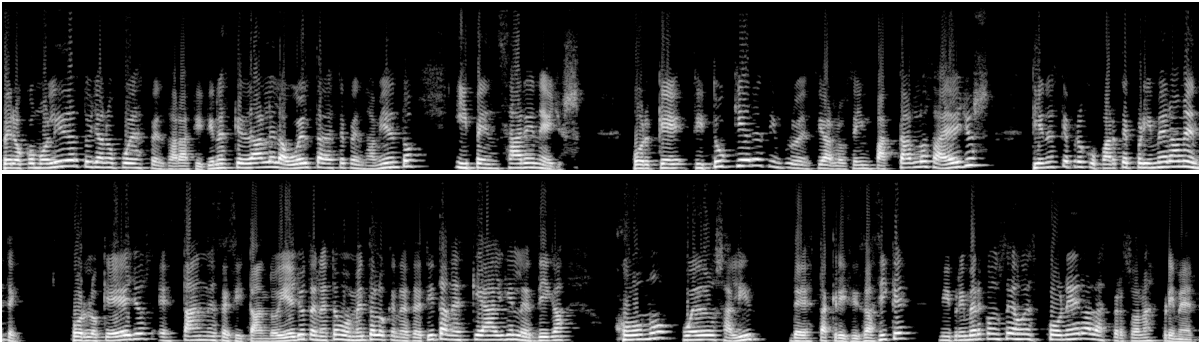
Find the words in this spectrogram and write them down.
Pero como líder tú ya no puedes pensar así, tienes que darle la vuelta a este pensamiento y pensar en ellos. Porque si tú quieres influenciarlos e impactarlos a ellos, tienes que preocuparte primeramente por lo que ellos están necesitando. Y ellos en este momento lo que necesitan es que alguien les diga cómo puedo salir de esta crisis. Así que mi primer consejo es poner a las personas primero.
